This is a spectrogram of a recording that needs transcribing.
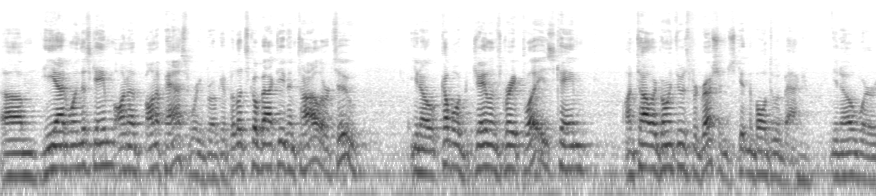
Um, he had one this game on a on a pass where he broke it. But let's go back to even Tyler too. You know, a couple of Jaylan's great plays came on Tyler going through his progression, just getting the ball to a back. You know, where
